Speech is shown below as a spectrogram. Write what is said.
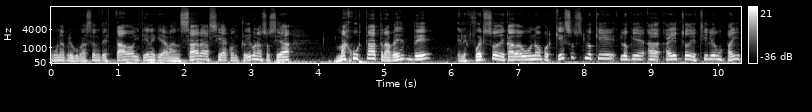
una preocupación de Estado y tiene que avanzar hacia construir una sociedad más justa a través de el esfuerzo de cada uno, porque eso es lo que, lo que ha, ha hecho de Chile un país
